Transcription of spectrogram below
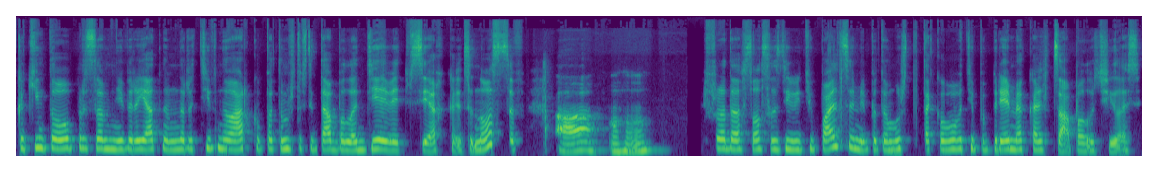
каким-то образом невероятным нарративную арку, потому что всегда было девять всех кольценосцев, А, угу. Фродо остался с девятью пальцами, потому что такового типа бремя кольца получилось.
